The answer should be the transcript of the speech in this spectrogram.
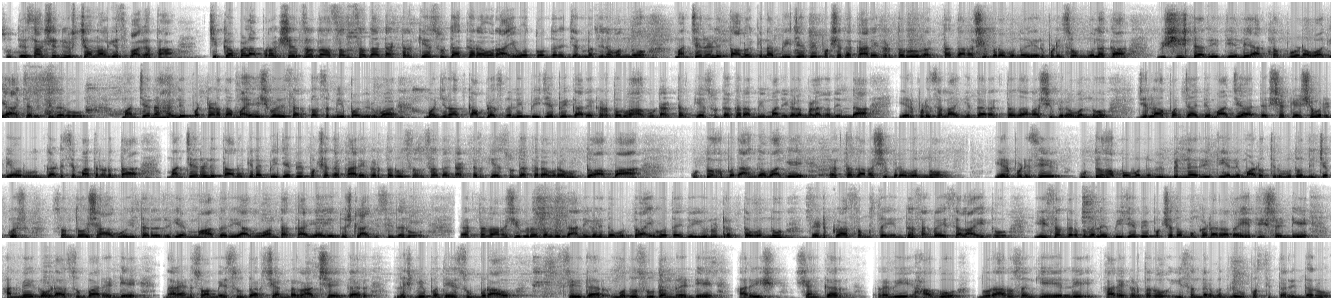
ಸುದ್ದಿಸಾಕ್ಷಿ news ಚಾನಲ್ಗೆ ಸ್ವಾಗತ. ಚಿಕ್ಕಬಳ್ಳಾಪುರ ಕ್ಷೇತ್ರದ ಸಂಸದ ಡಾಕ್ಟರ್ ಕೆ ಸುಧಾಕರ್ ಅವರ ಐವತ್ತೊಂದನೇ ಜನ್ಮದಿನವನ್ನು ಮಂಚನಹಳ್ಳಿ ತಾಲೂಕಿನ ಬಿಜೆಪಿ ಪಕ್ಷದ ಕಾರ್ಯಕರ್ತರು ರಕ್ತದಾನ ಶಿಬಿರವನ್ನು ಏರ್ಪಡಿಸುವ ಮೂಲಕ ವಿಶಿಷ್ಟ ರೀತಿಯಲ್ಲಿ ಅರ್ಥಪೂರ್ಣವಾಗಿ ಆಚರಿಸಿದರು. ಮಂಚನಹಳ್ಳಿ ಪಟ್ಟಣದ ಮಹೇಶ್ವರಿ ಸರ್ಕಲ್ ಸಮೀಪವಿರುವ ಮಂಜುನಾಥ್ ಕಾಂಪ್ಲೆಕ್ಸ್ನಲ್ಲಿ ಬಿಜೆಪಿ ಕಾರ್ಯಕರ್ತರು ಹಾಗೂ ಡಾಕ್ಟರ್ ಕೆ ಸುಧಾಕರ್ ಅಭಿಮಾನಿಗಳ ಬಳಗದಿಂದ ಏರ್ಪಡಿಸಲಾಗಿದ್ದ ರಕ್ತದಾನ ಶಿಬಿರವನ್ನು ಜಿಲ್ಲಾ ಪಂಚಾಯಿತಿ ಮಾಜಿ ಅಧ್ಯಕ್ಷ ಕೇಶವರೆಡ್ಡಿ ಅವರು ಉದ್ಘಾಟಿಸಿ ಮಾತನಾಡುತ್ತಾ ಮಂಚೇನಹಳ್ಳಿ ತಾಲೂಕಿನ ಬಿಜೆಪಿ ಪಕ್ಷದ ಕಾರ್ಯಕರ್ತರು ಸಂಸದ ಡಾಕ್ಟರ್ ಕೆ ಸುಧಾಕರ್ ಅವರ ಹುಟ್ಟು ಹಬ್ಬ ಹುಟ್ಟುಹಬ್ಬದ ಅಂಗವಾಗಿ ರಕ್ತದಾನ ಶಿಬಿರವನ್ನು ಏರ್ಪಡಿಸಿ ಹುಟ್ಟುಹಬ್ಬವನ್ನು ವಿಭಿನ್ನ ರೀತಿಯಲ್ಲಿ ಮಾಡುತ್ತಿರುವುದು ನಿಜಕ್ಕೂ ಸಂತೋಷ ಹಾಗೂ ಇತರರಿಗೆ ಮಾದರಿಯಾಗುವಂಥ ಕಾರ್ಯ ಎಂದು ಶ್ಲಾಘಿಸಿದರು. ರಕ್ತದಾನ ಶಿಬಿರದಲ್ಲಿ ದಾನಿಗಳಿಂದ ಒಟ್ಟು ಐವತ್ತೈದು ಯೂನಿಟ್ ರಕ್ತವನ್ನು ರೆಡ್ ಕ್ರಾಸ್ ಸಂಸ್ಥೆಯಿಂದ ಸಂಗ್ರಹಿಸಲಾಯಿತು. ಈ ಸಂದರ್ಭದಲ್ಲಿ ಬಿಜೆಪಿ ಪಕ್ಷದ ಮುಖಂಡರಾದ ಯತೀಶ್ ರೆಡ್ಡಿ, ಹನ್ಮೇಗೌಡ, ಸುಬ್ಬಾರೆಡ್ಡಿ, ನಾರಾಯಣಸ್ವಾಮಿ, ಸುದರ್ಶನ್, ರಾಜಶೇಖರ್, ಲಕ್ಷ್ಮೀಪತಿ, ಸುಬ್ಬರಾವ್, ಶ್ರೀಧರ್, ಮಧುಸೂದನ್ ರೆಡ್ಡಿ, ಹರೀಶ್, ಶಂಕರ್, ರವಿ ಹಾಗೂ ನೂರಾರು ಸಂಖ್ಯೆಯಲ್ಲಿ ಕಾರ್ಯಕರ್ತರು ಈ ಸಂದರ್ಭದಲ್ಲಿ ಉಪಸ್ಥಿತರಿದ್ದರು.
